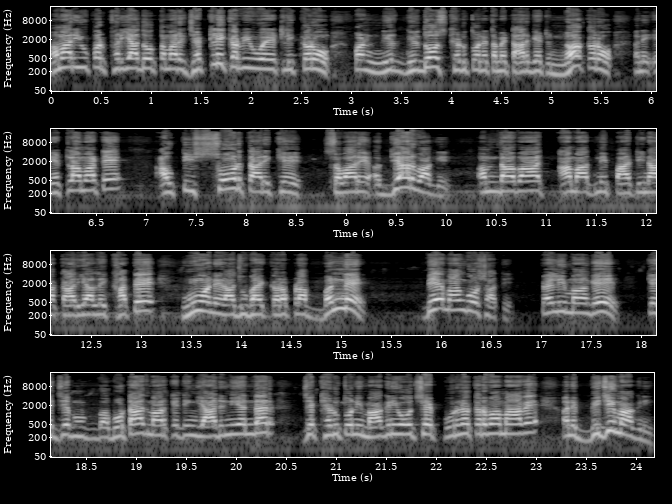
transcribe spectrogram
અમારી ઉપર ફરિયાદો તમારે જેટલી કરવી હોય એટલી કરો, પણ નિર્દોષ ખેડૂતોને તમે ટાર્ગેટ ન કરો. અને એટલા માટે આવતી સોળ તારીખે સવારે અગિયાર વાગે અમદાવાદ આમ આદમી પાર્ટીના કાર્યાલય ખાતે હું અને રાજુભાઈ કરપડા બંને બે માંગો સાથે. પહેલી માંગ એ કે જે બોટાદ માર્કેટિંગ યાર્ડની અંદર જે ખેડૂતોની માગણીઓ છે પૂર્ણ કરવામાં આવે અને બીજી માગણી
